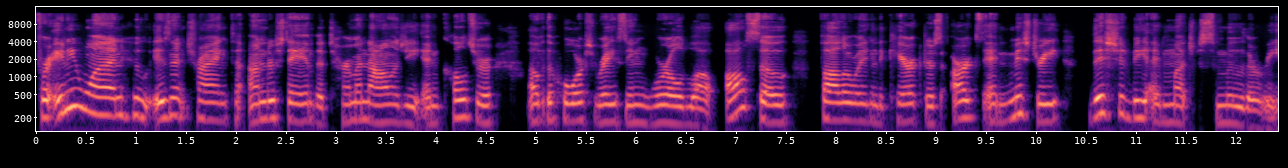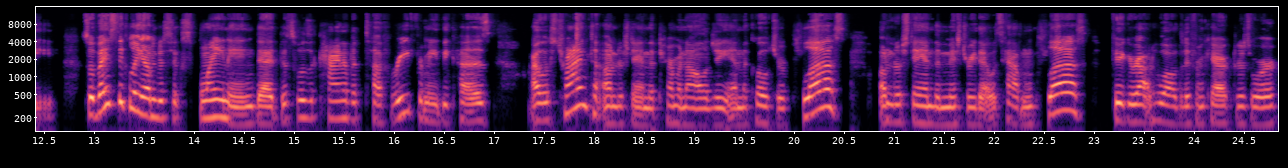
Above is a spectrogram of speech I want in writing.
For anyone who isn't trying to understand the terminology and culture of the horse racing world while also following the characters' arcs and mystery, this should be a much smoother read. So basically, I'm just explaining that this was a kind of a tough read for me because I was trying to understand the terminology and the culture, plus understand the mystery that was happening, plus figure out who all the different characters were.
